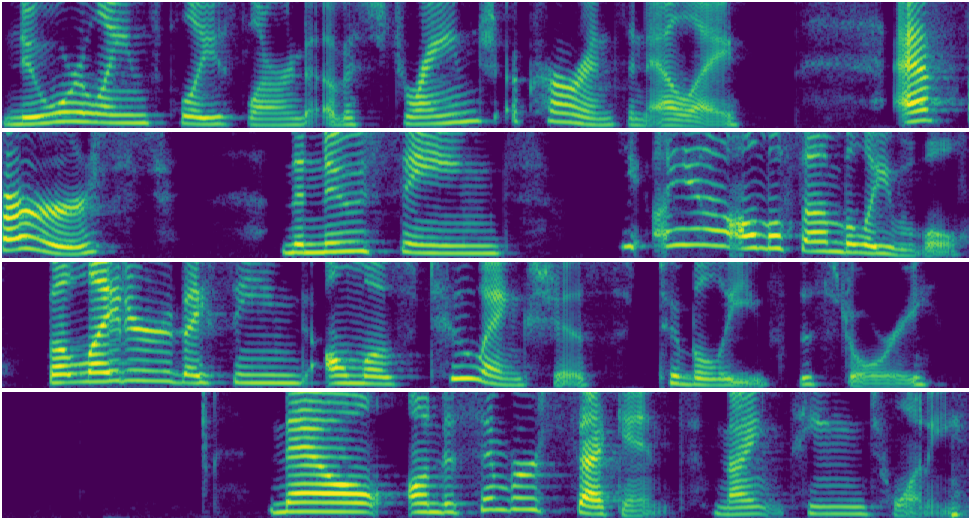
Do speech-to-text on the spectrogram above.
New Orleans police learned of a strange occurrence in LA. At first, the news seemed, you know, almost unbelievable, but later they seemed almost too anxious to believe the story. Now, on December 2nd, 1920,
